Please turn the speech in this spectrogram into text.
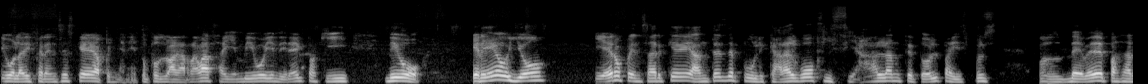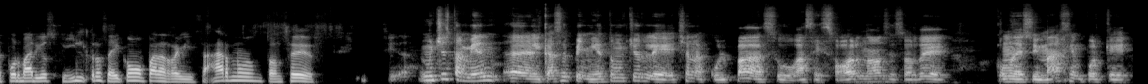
Digo, la diferencia es que a Peña Nieto pues lo agarrabas ahí en vivo y en directo. Aquí, digo, creo yo, quiero pensar que antes de publicar algo oficial ante todo el país, pues, pues debe de pasar por varios filtros ahí como para revisarnos. Entonces, muchos también, en el caso de Piñeto, muchos le echan la culpa a su asesor, ¿no? Asesor de, como de su imagen, porque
